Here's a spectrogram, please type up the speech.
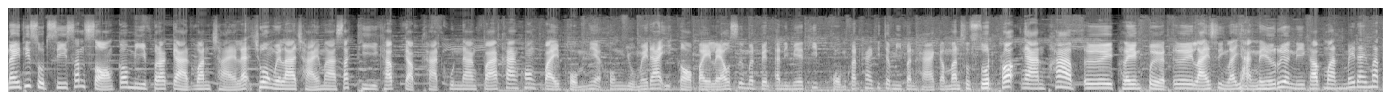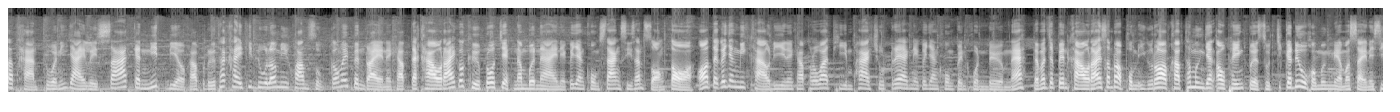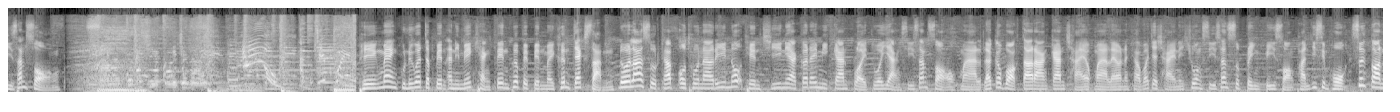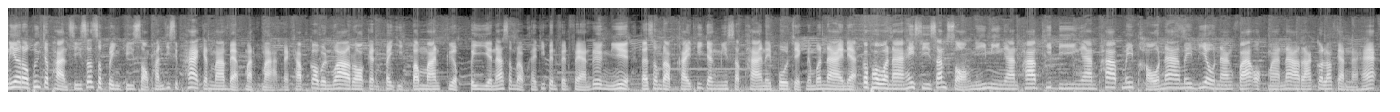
ในที่สุดซีซั่น2 ก็มีประกาศวันฉายและช่วงเวลาฉายมาสักทีครับ กับขาดคุณนางฟ้าข้างห้องไป ผมเนี่ยคงอยู่ไม่ได้อีกต่อไปแล้ว ซึ่งมันเป็นอนิเมะที่ผมค่อนข้างที่จะมีปัญหากับมันสุดๆ เพราะงานภาพเอ่ยเพลงเปิดเอ่ยหลายสิ่งหลายอย่างในเรื่องนี้ครับ มันไม่ได้มาตรฐานตัวนิยายเลยซากกันนิดเดียวครับ หรือถ้าใครที่ดูแล้วมีความสุขก็ไม่เป็นไรนะครับแต่ข่าวร้ายก็คือโปรเจกต์ Number 9เนี่ยก็ยังคงสร้างซีซั่น2 ต่ออ๋อแต่ก็ยังมีข่าวดีนะครับเพราะว่าทีมภาคชุดแรกเนี่ยก็ยังคงเป็นคนเดิมนะแต่มันจะเป็นข่าวร้ายสำหรับผมอีกรอบครับ ถ้ามึงยังเอาเพลงเปิดสุดจิกกระดิ้วของมึงเนี่ยมาใส่ในซีซั่น2 เพลงแม่งกูนึกว่าจะเป็นอนิเมะแข่งเต้นเพื่อไปเป็นไมเคิลแจ็กสัน โดยล่าสุดครับโอโทนาริโนเทนชิเนี่ยก็ได้มีการปล่อยตัวอย่างซีซั่น2 ออกมา แล้วก็บอกตารางการฉายออกมาแล้วนะครับ ว่าจะฉายในช่วงซีซั่นสปริงปี 2026 ซึ่งตอนนี้เราเพิ่งจะผ่านซีซั่นสปริงปี 2025 กันมาแบบหมาดๆนะครับก็เป็นว่ารอกันไปอีกประมาณเกือบปีนะสำหรับใครที่เป็นแฟนๆเรื่องนี้ และสำหรับใครที่ยังมีศรัทธาในโปรเจกต์นัมเบอร์นเนี่ยก็ภาวนาให้ซีซั่น2 นี้มีงานภาพที่ดีงานภาพไม่เผาหน้าไม่เบี้ยวนางฟ้าออกมาน่ารักก็แล้วกันนะฮะ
